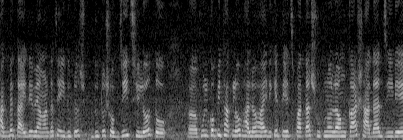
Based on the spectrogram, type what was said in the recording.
থাকবে তাই দেবে। আমার কাছে এই দুটো দুটো সবজিই ছিল, তো ফুলকপি থাকলেও ভালো হয়। এদিকে তেজপাতা, শুকনো লঙ্কা, সাদা জিরে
